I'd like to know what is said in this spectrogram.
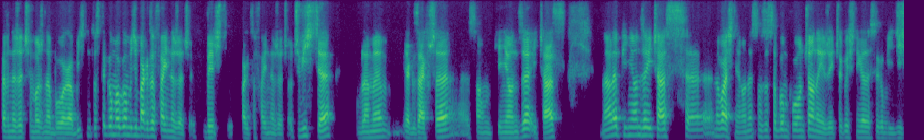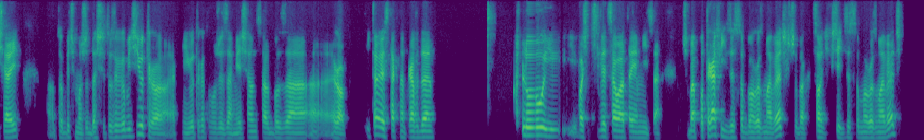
pewne rzeczy można było robić, no to z tego mogą być bardzo fajne rzeczy, wyjść bardzo fajne rzeczy. Oczywiście Problemem, jak zawsze, są pieniądze i czas, no ale pieniądze i czas, e, no właśnie, one są ze sobą połączone. Jeżeli czegoś nie da się zrobić dzisiaj, no to być może da się to zrobić jutro. Jak nie jutro, to może za miesiąc albo za e, rok. I to jest tak naprawdę clue i, i właściwie cała tajemnica. Trzeba potrafić ze sobą rozmawiać, trzeba chcąć, chcieć ze sobą rozmawiać,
